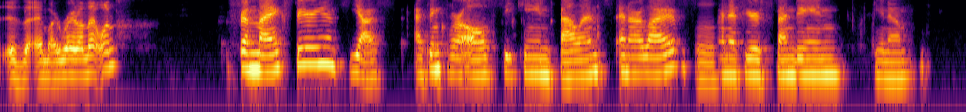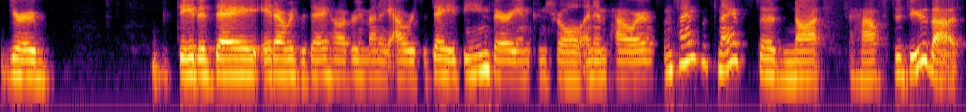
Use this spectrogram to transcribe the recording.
is that, am I right on that one? From my experience, yes. I think we're all seeking balance in our lives. Mm. And if you're spending, you know, your day to day, eight hours a day, however many hours a day, being very in control and in power. Sometimes it's nice to not have to do that,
